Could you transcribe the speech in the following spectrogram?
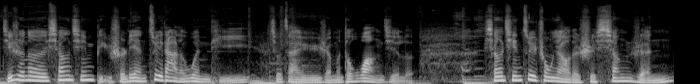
其实呢，相亲鄙视链最大的问题就在于人们都忘记了，相亲最重要的是相人，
